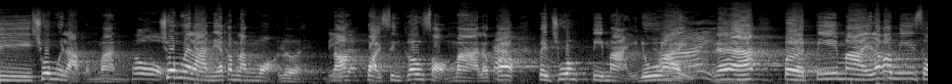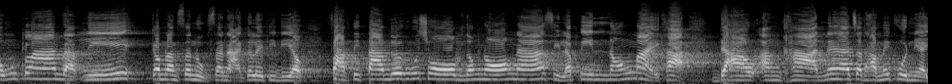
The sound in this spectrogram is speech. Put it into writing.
มีช่วงเวลาของมัน ถูกช่วงเวลาเนี้ยกำลังเหมาะเลย ดีเนาะเลยปล่อยซิงเกิล2มาแล้วก็ค่ะเป็นช่วงปีใหม่ด้วยใช่ นะฮะเปิดปีใหม่แล้วก็มีสงกรานต์แบบนี้กำลังสนุกสนานกันเลยทีเดียว ฝากติดตามด้วยคุณผู้ชมน้องๆนะ ศิลปินน้องใหม่ค่ะ ดาวอังคารนะฮะจะทำให้คุณเนี่ย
